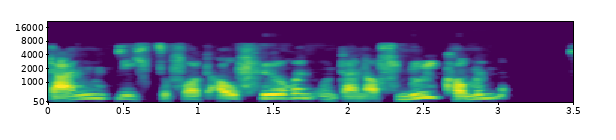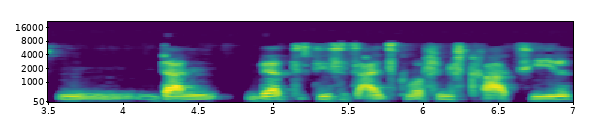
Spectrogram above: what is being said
dann nicht sofort aufhören und dann auf Null kommen, dann wird dieses 1,5 Grad Ziel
